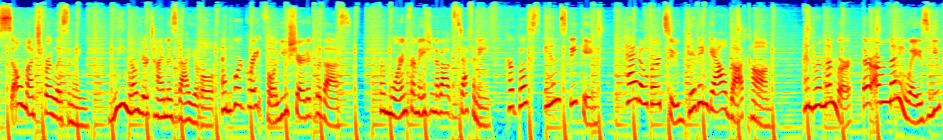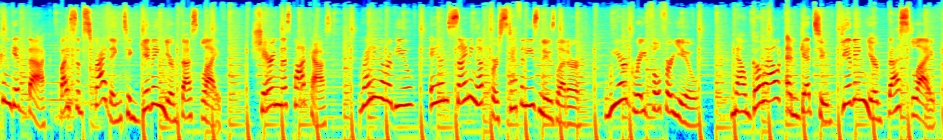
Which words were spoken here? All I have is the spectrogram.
So much for listening. We know your time is valuable and we're grateful you shared it with us. For more information about Stephanie, her books, and speaking, head over to givinggal.com. And remember, there are many ways you can give back by subscribing to Giving Your Best Life, sharing this podcast, writing a review, and signing up for Stephanie's newsletter. We are grateful for you. Now go out and get to giving your best life.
